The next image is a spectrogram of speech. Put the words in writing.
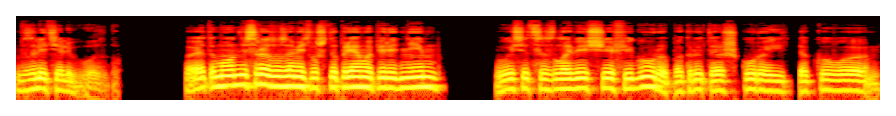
взлетели в воздух. Поэтому он не сразу заметил, что прямо перед ним высится зловещая фигура, покрытая шкурой такого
